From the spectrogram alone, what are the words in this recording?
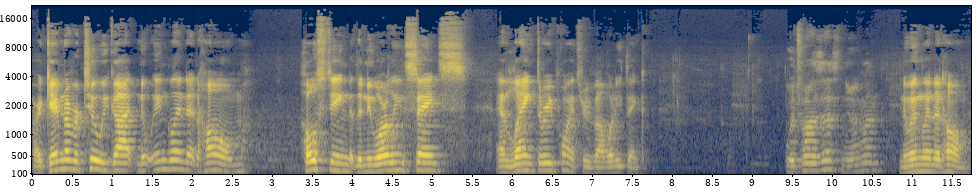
All right, game number two, we got New England at home, hosting the New Orleans Saints and laying three points. Rebound. What do you think? Which one is this? New England. New England at home.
